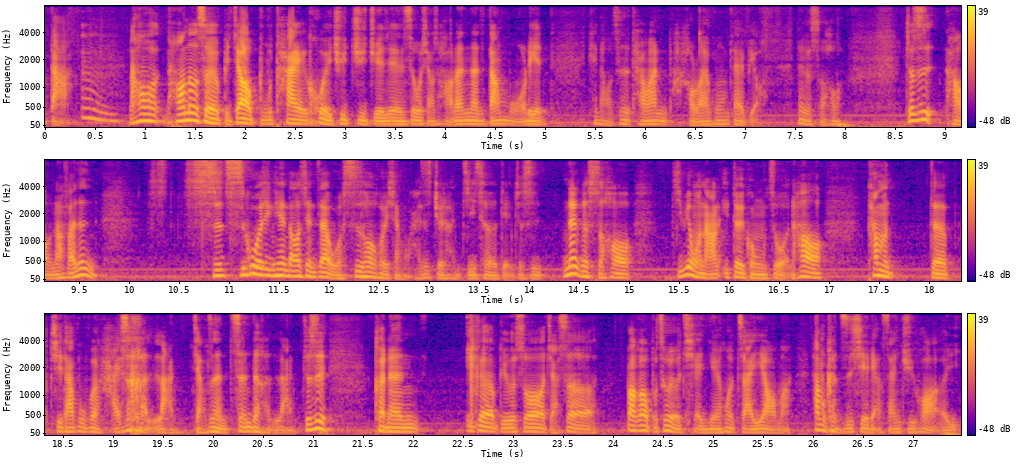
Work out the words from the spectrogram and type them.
大。嗯，然后然后那个时候比较不太会去拒绝这件事，我想说好了，那就当磨练。天哪，我真是台湾好莱坞代表。那个时候就是好，那反正时时过今天到现在，我事后回想，我还是觉得很机车的点，就是那个时候。即便我拿了一堆工作，然后他们的其他部分还是很烂，讲真的，真的很烂。就是可能一个，比如说，假设报告不是会有前言或摘要嘛，他们可能只写两三句话而已。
